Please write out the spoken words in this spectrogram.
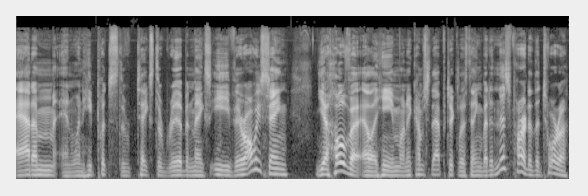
Adam and when he puts the takes the rib and makes Eve, they're always saying Jehovah Elohim when it comes to that particular thing. But in this part of the Torah,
